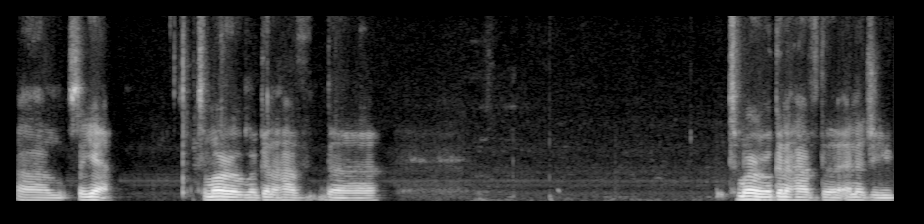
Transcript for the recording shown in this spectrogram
Um, so yeah, tomorrow we're gonna have the. Tomorrow we're gonna have the energy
